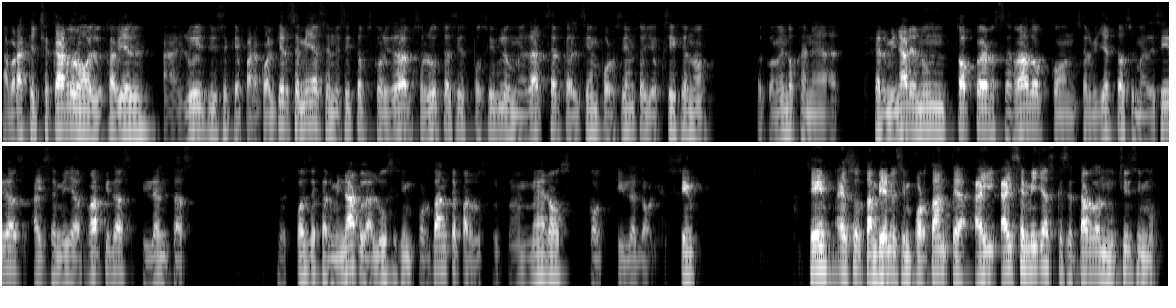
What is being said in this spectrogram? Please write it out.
habrá que checarlo. El Javier ah, Luis dice que para cualquier semilla se necesita oscuridad absoluta, si es posible humedad cerca del 100% y oxígeno. Recomiendo germinar en un topper cerrado con servilletas humedecidas. Hay semillas rápidas y lentas. Después de germinar, la luz es importante para los primeros cotiledones. Sí, sí eso también es importante. Hay, hay semillas que se tardan muchísimo.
